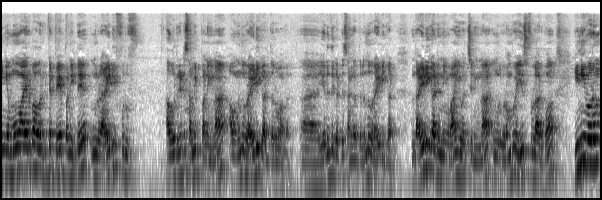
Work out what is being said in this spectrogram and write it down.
நீங்கள் மூவாயிரம் ரூபாய் அவர்கிட்ட பே பண்ணிவிட்டு உங்களோட ஐடி ப்ரூஃப் அவர்கிட்ட சப்மிட் பண்ணிங்கன்னா அவங்க வந்து ஒரு ஐடி கார்டு தருவாங்க. எருதுகட்டு சங்கத்துலேருந்து ஒரு ஐடி கார்டு அந்த ஐடி கார்டை நீங்கள் வாங்கி வச்சிங்கன்னா உங்களுக்கு ரொம்ப யூஸ்ஃபுல்லாக இருக்கும். இனி வரும்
